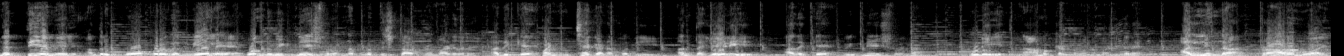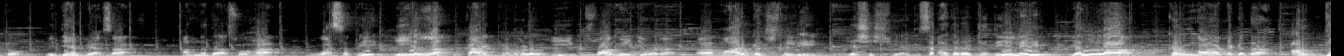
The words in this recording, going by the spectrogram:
ನೆತ್ತಿಯ ಮೇಲೆ, ಅಂದ್ರೆ ಗೋಪುರದ ಮೇಲೆ ಒಂದು ವಿಘ್ನೇಶ್ವರನ್ನ ಪ್ರತಿಷ್ಠಾಪನೆ ಮಾಡಿದರೆ. ಅದಕ್ಕೆ ಪಂಚಗಣಪತಿ ಅಂತ ಹೇಳಿ ಅದಕ್ಕೆ ವಿಘ್ನೇಶ್ವರನ ಗುಡಿಗೆ ನಾಮಕರಣವನ್ನು ಮಾಡಿದರೆ ಅಲ್ಲಿಂದ ಪ್ರಾರಂಭವಾಯಿತು ವಿದ್ಯಾಭ್ಯಾಸ ಅನ್ನದಾಸೋಹ ವಸತಿ, ಈ ಎಲ್ಲ ಕಾರ್ಯಕ್ರಮಗಳು ಈ ಸ್ವಾಮೀಜಿಯವರ ಮಾರ್ಗದರ್ಶನದಲ್ಲಿ ಯಶಸ್ವಿಯಾಗಿ ಅದರ ಜೊತೆಯಲ್ಲಿ ಎಲ್ಲ ಕರ್ನಾಟಕದ ಅರ್ಧ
